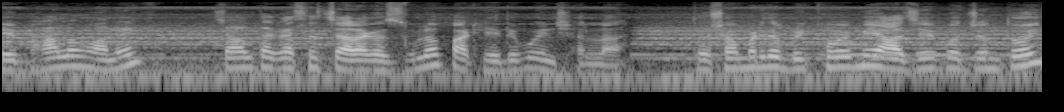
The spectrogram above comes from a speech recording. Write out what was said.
এই ভালো মানের চালতা গাছের চারা গাছগুলো পাঠিয়ে দেবো ইনশাল্লাহ। তো সম্মানিত বৃক্ষপ্রেমী, আজ এ পর্যন্তই।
